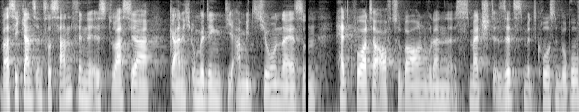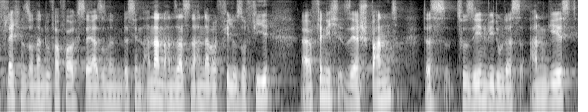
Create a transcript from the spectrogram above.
Was ich ganz interessant finde, ist, du hast ja gar nicht unbedingt die Ambition, da jetzt so ein Headquarter aufzubauen, wo dann Smatched sitzt mit großen Büroflächen, sondern du verfolgst ja so ein bisschen anderen Ansatz, eine andere Philosophie. Äh, finde ich sehr spannend, das zu sehen, wie du das angehst.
